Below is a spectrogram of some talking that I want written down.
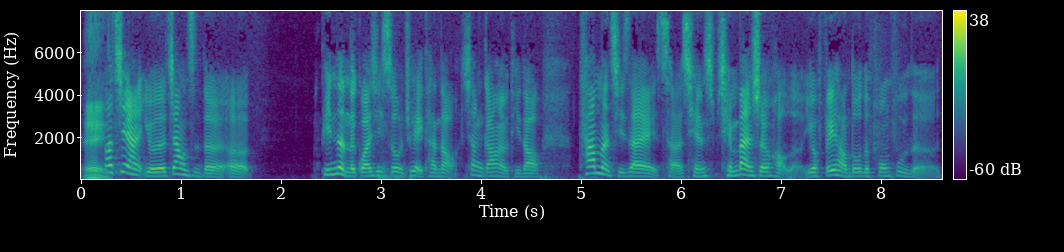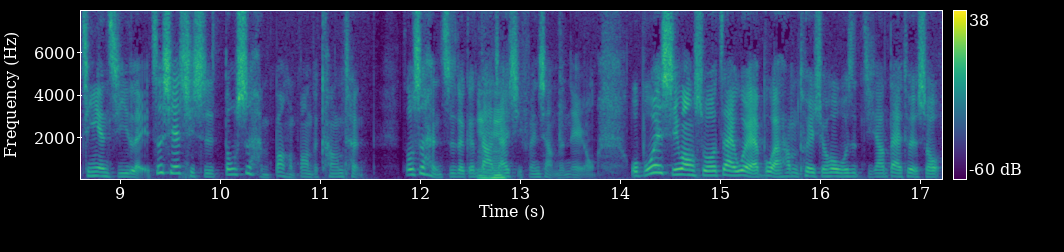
哎那既然有了这样子的呃平等的关系之后，你就可以看到，像刚刚有提到，他们其实在呃前前半生好了，有非常多的丰富的经验积累，这些其实都是很棒很棒的 content。都是很值得跟大家一起分享的内容。我不会希望说，在未来不管他们退休后或是即将待退的时候，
